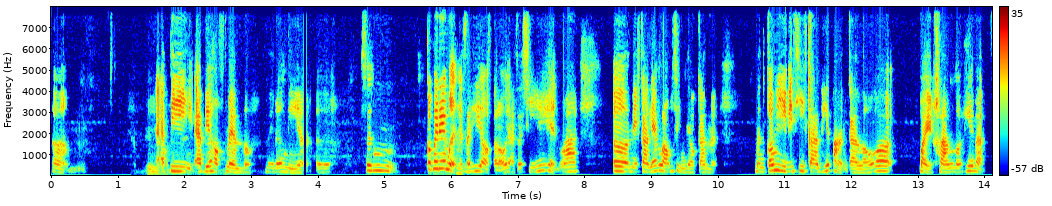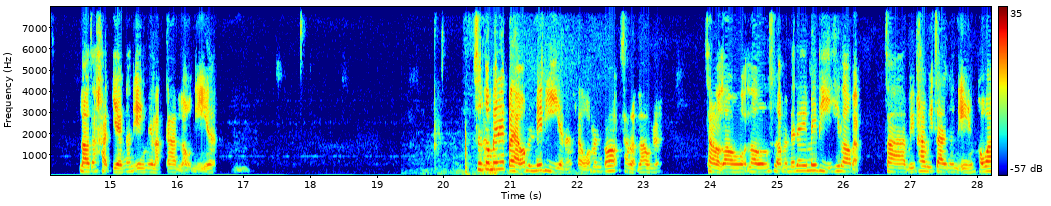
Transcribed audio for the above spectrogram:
เอ่อ Abbie Abbie Hoffman เนาะในเรื่องนี้อะเออ ซึ่งก็ไม่ได้เหมือนกันซะทีเดียวแต่เราอยากจะชี้ให้เห็นว่า เออ ในการเรียกร้องสิ่งเดียวกันอะ มันก็มีวิธีการที่ต่างกัน แล้วก็บ่อยครั้งเนาะที่แบบ เราจะขัดแย้งกันเองในหลักการเหล่านี้อะซึ่งก็ไม่ได้แปลว่ามันไม่ดีอะนะแต่ว่ามันก็สำหรับเรานะสำหรับเราเราเสือมันไม่ได้ไม่ดีที่เราแบบจะวิพากษ์วิจารณ์กันเอง เพราะว่า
